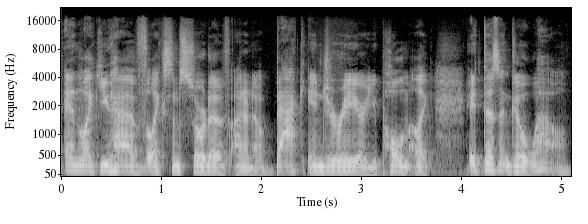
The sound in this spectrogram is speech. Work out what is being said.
And like you have like some sort of, I don't know, back injury or you pull them like it doesn't go well.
